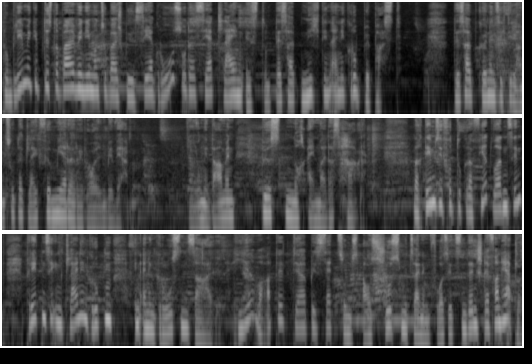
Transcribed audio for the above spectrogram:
Probleme gibt es dabei, wenn jemand zum Beispiel sehr groß oder sehr klein ist und deshalb nicht in eine Gruppe passt. Deshalb können sich die Landshuter gleich für mehrere Rollen bewerben. Die jungen Damen bürsten noch einmal das Haar. Nachdem sie fotografiert worden sind, treten sie in kleinen Gruppen in einen großen Saal. Hier wartet der Besetzungsausschuss mit seinem Vorsitzenden Stefan Hertel.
